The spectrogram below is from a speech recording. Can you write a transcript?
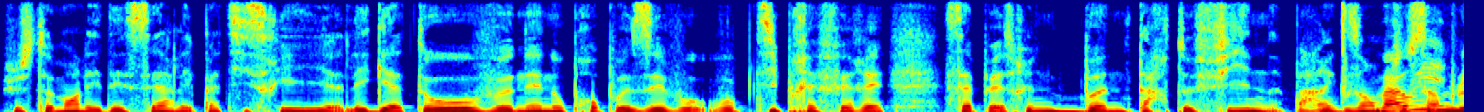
justement les desserts, les pâtisseries, les gâteaux. Venez nous proposer vos, vos petits préférés. Ça peut être une bonne tarte fine par exemple, Bah tout oui, simplement.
